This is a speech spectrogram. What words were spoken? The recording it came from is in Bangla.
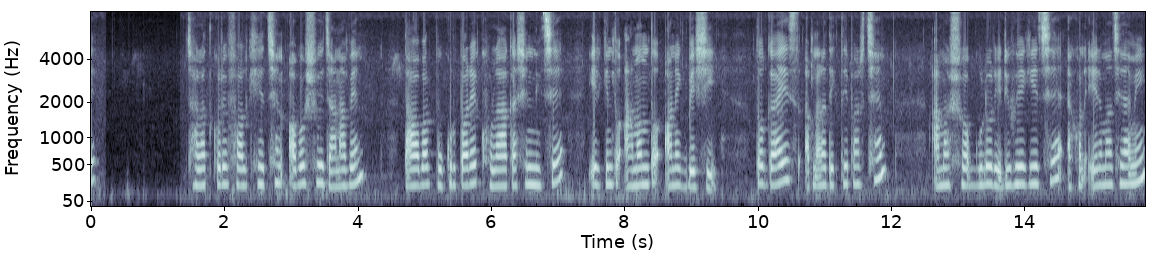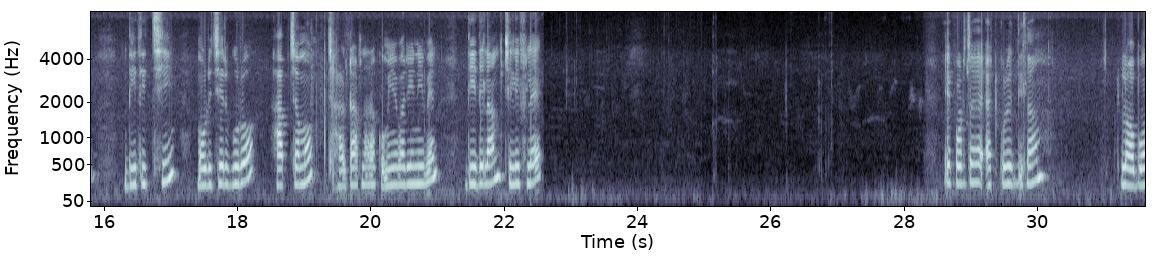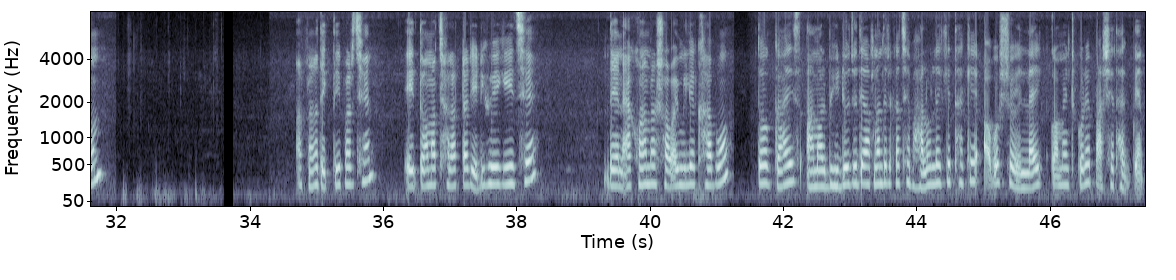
ছালাদ করে ফল খেয়েছেন, অবশ্যই জানাবেন। তাও আবার পুকুর পাড়ে খোলা আকাশের নিচে, এর কিন্তু আনন্দ অনেক বেশি। তো গাইস আপনারা দেখতে পারছেন, আমার সবগুলো রেডি হয়ে গিয়েছে। এখন এর মাঝে আমি দিয়ে দিচ্ছি মরিচের গুঁড়ো, হাফ চামচ, ঝালটা আপনারা কমিয়ে বাড়িয়ে নেবেন। দিয়ে দিলাম চিলি ফ্লেক এ পর্যায়ে অ্যাড করে দিলাম লবণ। আপনারা দেখতেই পারছেন, এই তো আমার ছালাডটা রেডি হয়ে গিয়েছে। দেন এখন আমরা সবাই মিলে খাব। তো গাইস আমার ভিডিও যদি আপনাদের কাছে ভালো লেগে থাকে, অবশ্যই লাইক কমেন্ট করে পাশে থাকবেন।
